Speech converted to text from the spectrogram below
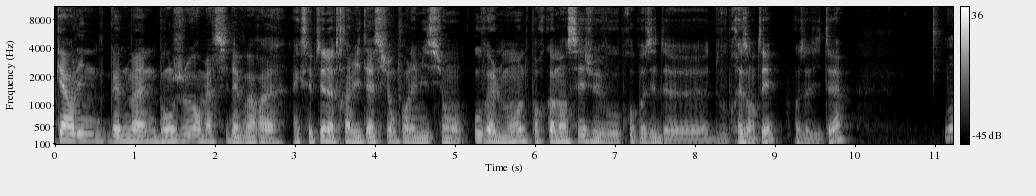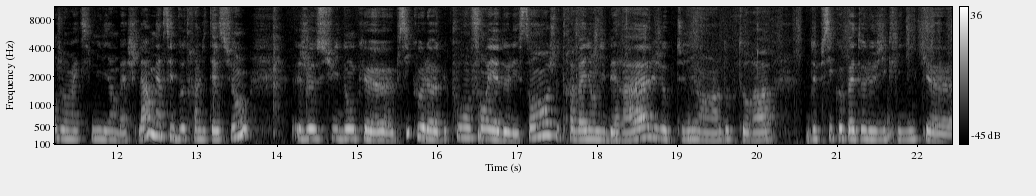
Caroline Goldman, bonjour, merci d'avoir euh, accepté notre invitation pour l'émission Où va le monde? Pour commencer, je vais vous proposer de, vous présenter aux auditeurs. Bonjour Maximilien Bachelard, merci de votre invitation. Je suis donc euh, psychologue pour enfants et adolescents, je travaille en libéral, j'ai obtenu un doctorat de psychopathologie clinique euh,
